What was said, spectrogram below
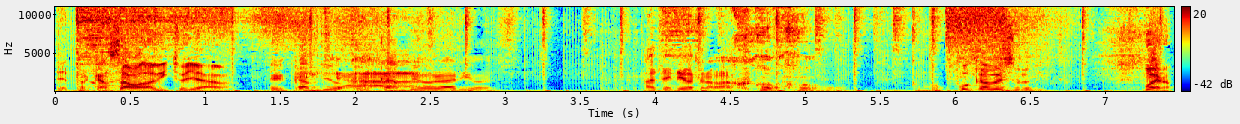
está cansado David ya. ¿ah? El cambio, el Ah. cambio de horario es. Ha tenido trabajo como pocas veces lo he visto. Bueno,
